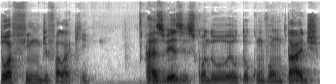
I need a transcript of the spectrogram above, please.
tô afim de falar aqui. Às vezes, quando eu tô com vontade,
